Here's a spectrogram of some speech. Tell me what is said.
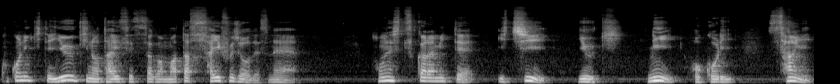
ここに来て勇気の大切さがまた再浮上ですね。本質から見て1位勇気、2位誇り、3位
